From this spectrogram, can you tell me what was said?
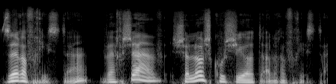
זה רב חיסטה, ועכשיו שלוש קושיות על רב חיסטה.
